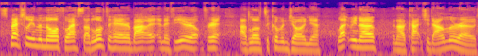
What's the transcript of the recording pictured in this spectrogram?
especially in the Northwest, I'd love to hear about it. And if you're up for it, I'd love to come and join you. Let me know and I'll catch you down the road.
